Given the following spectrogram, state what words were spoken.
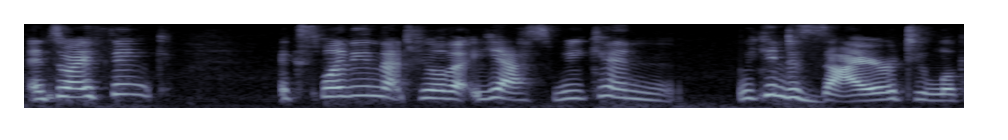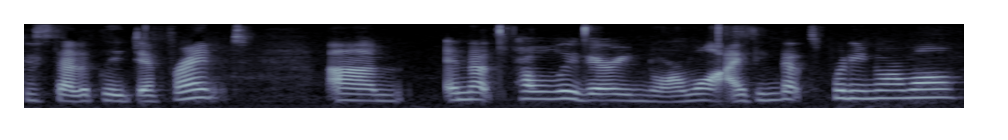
And so I think explaining that to people that yes, we can we can desire to look aesthetically different, um, and that's probably very normal. I think that's pretty normal.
